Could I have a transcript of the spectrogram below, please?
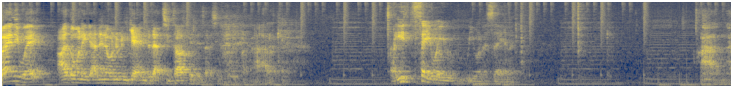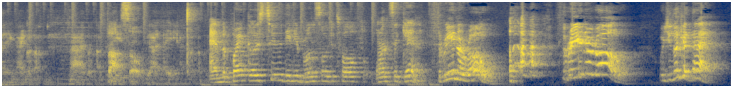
But anyway, I don't want to. I didn't want to even get into that too tough. It is actually 45. Ah, okay. You say what you what you want to say, innit? Ah, I ain't, I ain't got nothing. Nah, I got nothing. Thought so. Yeah, I, yeah, I got nothing. And the point goes to the LeBron Soldier 12 once again. Three in a row. Three in a row. Would you look at that?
